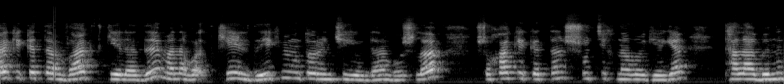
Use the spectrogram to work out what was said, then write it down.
haqiqatdan vaqt keladi mana keldi ikki ming o'n to'rtinchi yildan boshlab shu haqiqatdan shu texnologiyaga talabini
